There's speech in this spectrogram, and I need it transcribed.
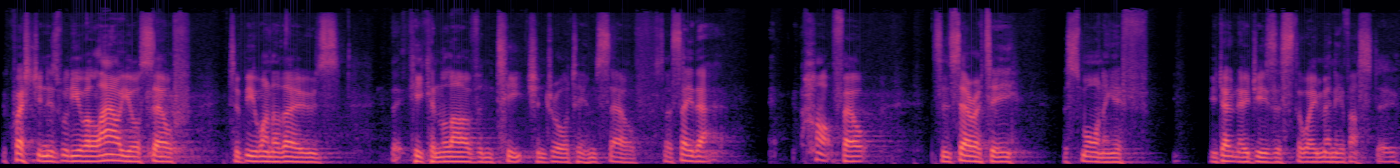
The question is will you allow yourself to be one of those that he can love and teach and draw to himself? So I say that heartfelt sincerity this morning if you don't know Jesus the way many of us do,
